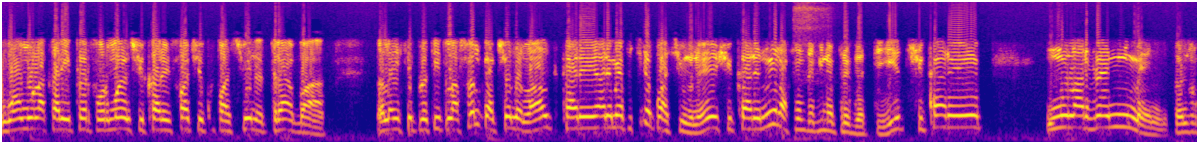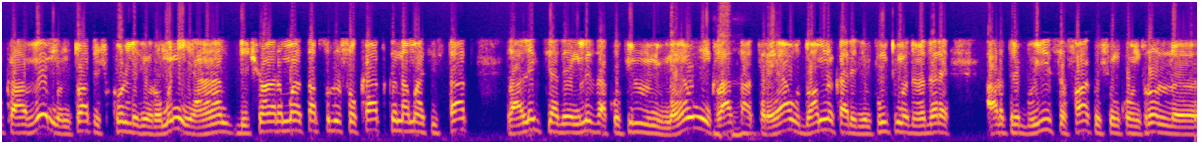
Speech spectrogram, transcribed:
omul la care e performant și care își face cu pasiune treaba, ăla este plătit la fel ca celălalt care are mai puțină pasiune și care nu e la fel de bine pregătit și care nu l-ar vrea nimeni, pentru că avem în toate școlile din România, deci eu am rămas absolut șocat când am asistat la lecția de engleză a copilului meu, în clasa a treia, o doamnă care, din punctul meu de vedere, ar trebui să facă și un control uh,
